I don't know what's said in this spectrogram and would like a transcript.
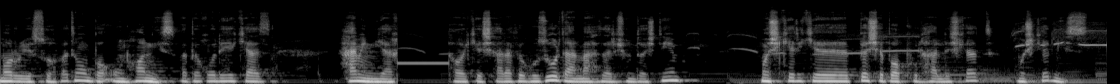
ما روی صحبتمون با اونها نیست و به قول یکی از همین یق ها که شرف حضور در محضرشون داشتیم مشکلی که بشه با پول حلش کرد مشکل نیست.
